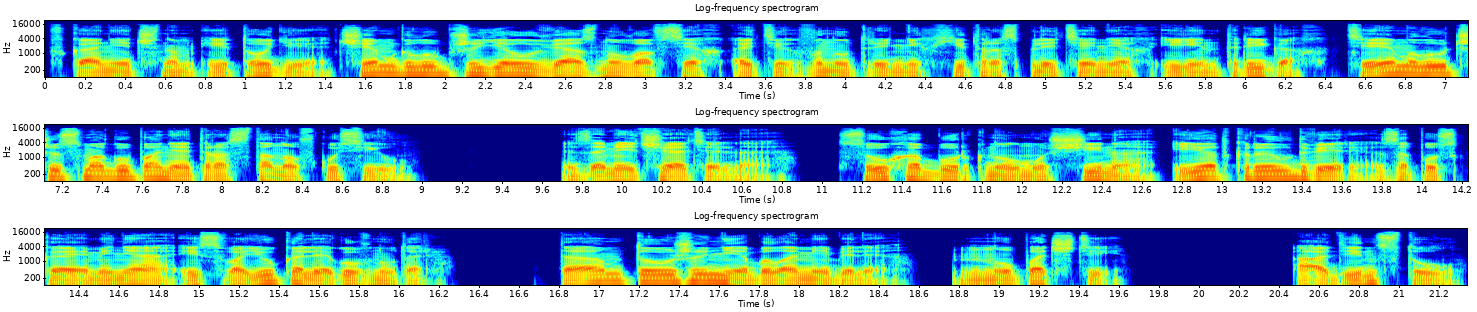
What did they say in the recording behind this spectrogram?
В конечном итоге, чем глубже я увязну во всех этих внутренних хитросплетениях и интригах, тем лучше смогу понять расстановку сил. «Замечательно!» — сухо буркнул мужчина и открыл дверь, запуская меня и свою коллегу внутрь. Там тоже не было мебели. Ну, почти. Один стул,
